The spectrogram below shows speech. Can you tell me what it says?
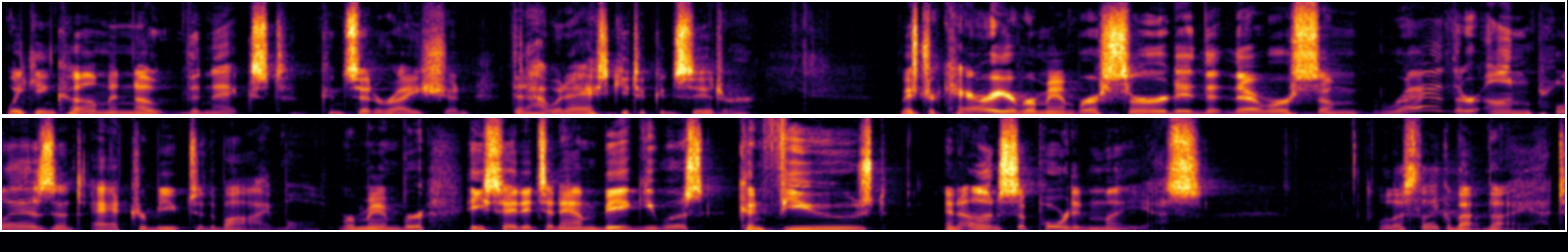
we can come and note the next consideration that I would ask you to consider. Mr. Carrier, remember, asserted that there were some rather unpleasant attributes of the Bible. Remember, he said it's an ambiguous, confused, and unsupported mess. Well, let's think about that.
